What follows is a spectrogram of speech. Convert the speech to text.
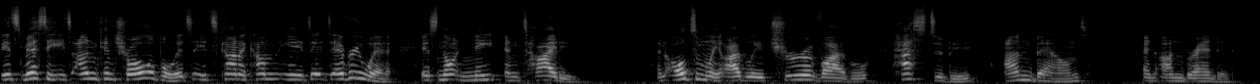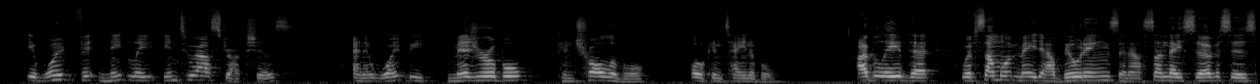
It's messy. It's uncontrollable. It's, it's kind of come, it's, it's everywhere. It's not neat and tidy. And ultimately, I believe true revival has to be unbound and unbranded. It won't fit neatly into our structures, and it won't be measurable, controllable, or containable. I believe that we've somewhat made our buildings and our Sunday services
